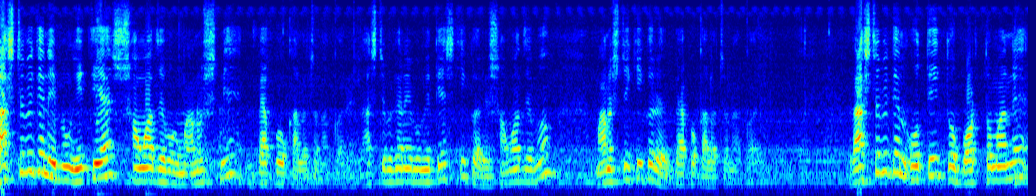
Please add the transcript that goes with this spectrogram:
রাষ্ট্রবিজ্ঞান এবং ইতিহাস সমাজ এবং মানুষ নিয়ে ব্যাপক আলোচনা করে। রাষ্ট্রবিজ্ঞান এবং ইতিহাস কি করে? সমাজ এবং মানুষ নিয়ে কি করে? ব্যাপক আলোচনা করে। রাষ্ট্রবিজ্ঞান অতীত ও বর্তমানে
